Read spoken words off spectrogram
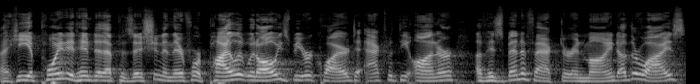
Uh, he appointed him to that position, and therefore Pilate would always be required to act with the honor of his benefactor in mind. Otherwise,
